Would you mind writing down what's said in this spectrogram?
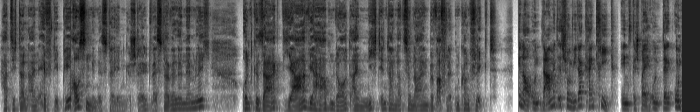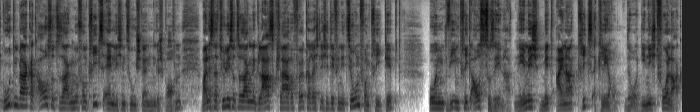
hat sich dann ein FDP-Außenminister hingestellt, Westerwelle nämlich, und gesagt, ja, wir haben dort einen nicht internationalen bewaffneten Konflikt. Genau, und damit ist schon wieder kein Krieg ins Gespräch. Und, der, und Gutenberg hat auch sozusagen nur von kriegsähnlichen Zuständen gesprochen, weil es natürlich sozusagen eine glasklare völkerrechtliche Definition von Krieg gibt und wie ein Krieg auszusehen hat, nämlich mit einer Kriegserklärung, so, die nicht vorlag.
